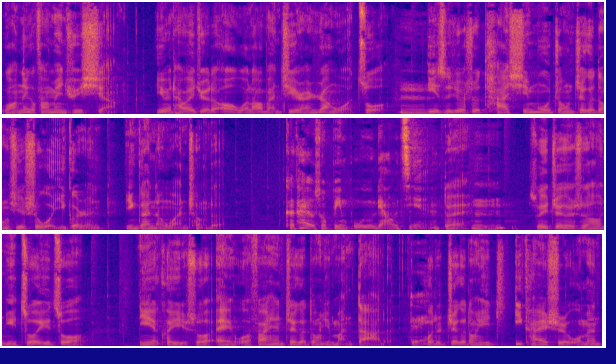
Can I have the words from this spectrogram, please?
往那个方面去想。因为他会觉得，哦，我老板既然让我做，嗯，意思就是他心目中这个东西是我一个人应该能完成的。可他有时候并不了解，对，嗯，所以这个时候你做一做，你也可以说，哎，我发现这个东西蛮大的，对，或者这个东西一开始我们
